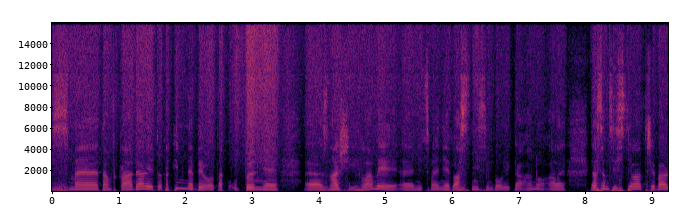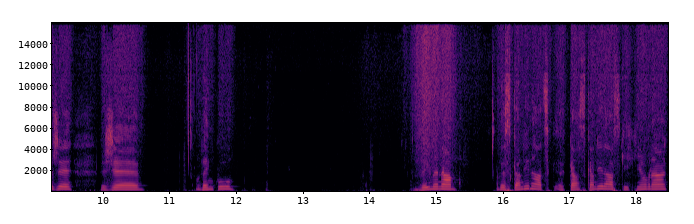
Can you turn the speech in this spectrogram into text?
jsme tam vkládali, to taky nebylo tak úplně z naší hlavy, uh, nicméně vlastní symbolika ano, ale já jsem zjistila třeba, že, že venku, zejména ve skandinávských knihovnách,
